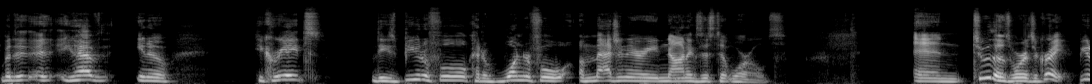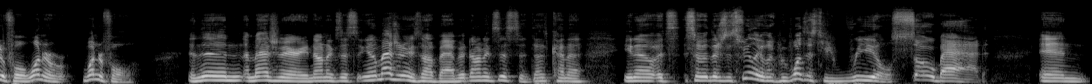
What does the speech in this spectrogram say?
but it, it, you have, you know, he creates these beautiful, kind of wonderful, imaginary, non-existent worlds, and two of those words are great, beautiful, wonder, wonderful, and then imaginary, non-existent. You know, imaginary is not bad, but non-existent. That kind of, you know, it's so there's this feeling of like we want this to be real so bad, and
